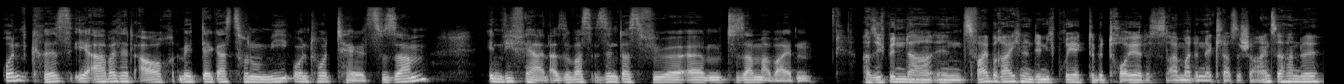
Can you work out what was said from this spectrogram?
Und Chris, ihr arbeitet auch mit der Gastronomie und Hotels zusammen. Inwiefern? Also was sind das für ähm, Zusammenarbeiten? Also ich bin da in zwei Bereichen, in denen ich Projekte betreue. Das ist einmal dann der klassische Einzelhandel,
